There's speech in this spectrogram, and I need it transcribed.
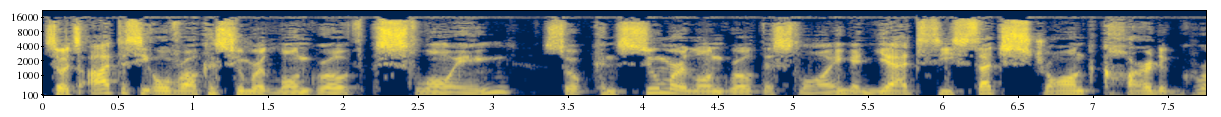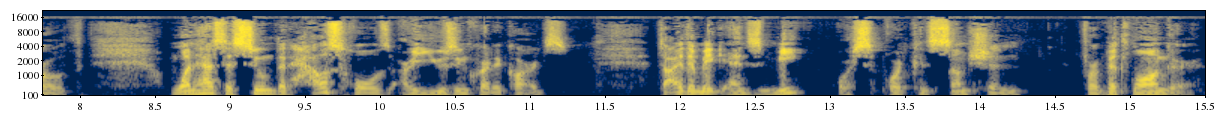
So it's odd to see overall consumer loan growth slowing. So consumer loan growth is slowing and yet see such strong card growth. One has assumed that households are using credit cards to either make ends meet or support consumption for a bit longer.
